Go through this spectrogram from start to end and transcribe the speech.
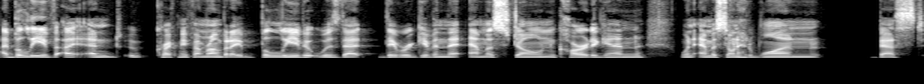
I believe, and correct me if I'm wrong, but I believe it was that they were given the Emma Stone card again when Emma Stone had won Best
